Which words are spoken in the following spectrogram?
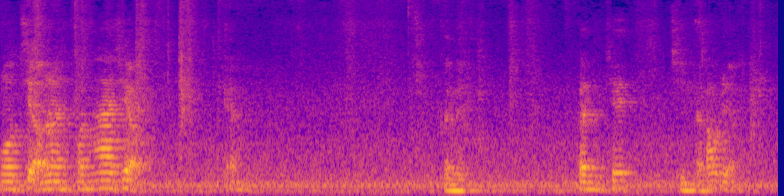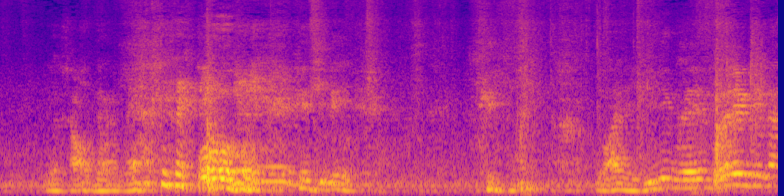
một triệu này còn hai triệu. Kìa. cần đi cần chết. Chín sáu điểm. Được sáu được mẹ. Ô cái gì? đi gọi gì đi đi người mới lên đi ra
